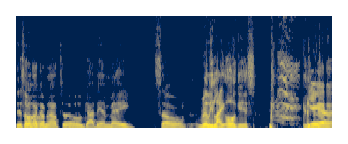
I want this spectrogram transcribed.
this not Uh, coming out till goddamn May. So Really like August. yeah,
